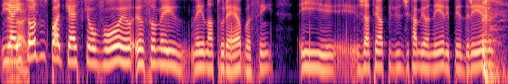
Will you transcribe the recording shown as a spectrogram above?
E aí, todos os podcasts que eu vou, eu, eu sou meio, meio natureba, assim. E já tenho apelido de caminhoneiro e pedreiro.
